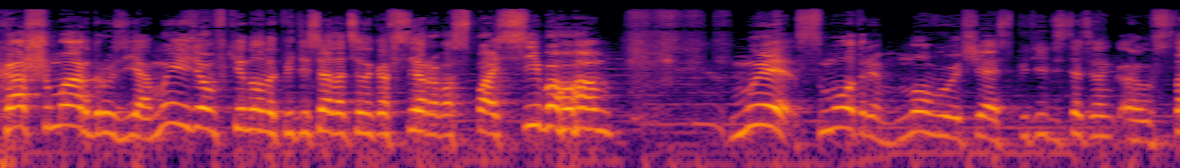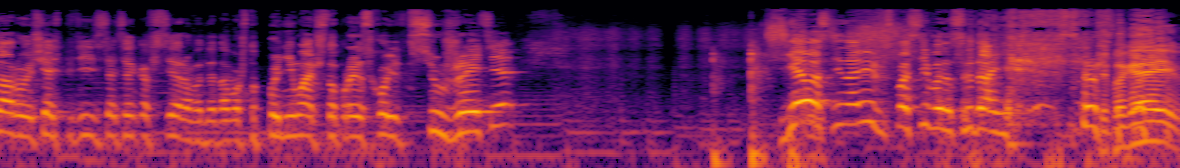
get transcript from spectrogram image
Кошмар, друзья! Мы идем в кино на 50 оттенков серого. Спасибо вам! Мы смотрим новую часть 50 оттенк- э, старую часть 50 оттенков серого для того, чтобы понимать, что происходит в сюжете. Я вас ненавижу, спасибо, до свидания. Ты погоди,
